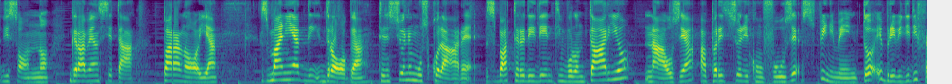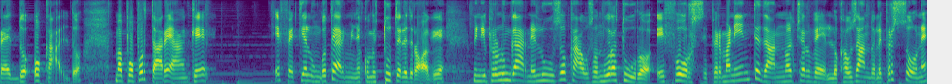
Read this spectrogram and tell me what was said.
di sonno, grave ansietà, paranoia, smania di droga, tensione muscolare, sbattere dei denti involontario, nausea, apparizioni confuse, sfinimento e brividi di freddo o caldo, ma può portare anche effetti a lungo termine come tutte le droghe, quindi prolungarne l'uso causa un duraturo e forse permanente danno al cervello, causando alle persone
